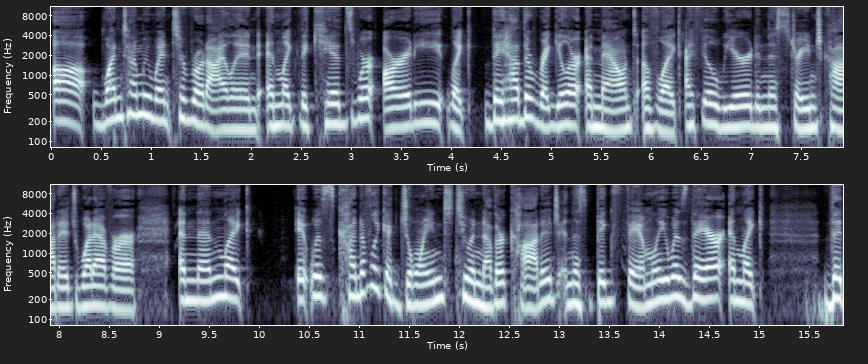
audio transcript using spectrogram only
uh one time we went to Rhode Island and like the kids were already like they had the regular amount of like I feel weird in this strange cottage whatever and then like it was kind of like adjoined to another cottage and this big family was there and like the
